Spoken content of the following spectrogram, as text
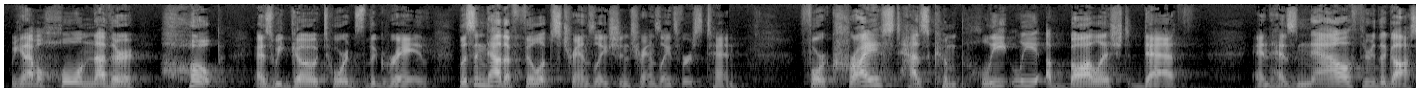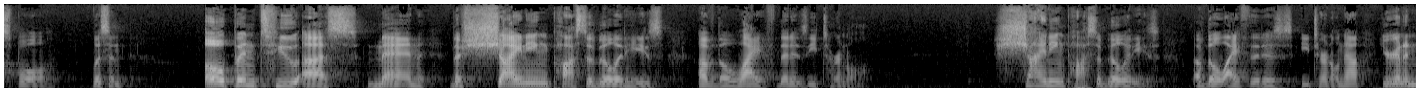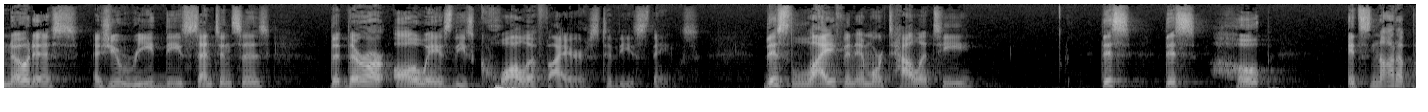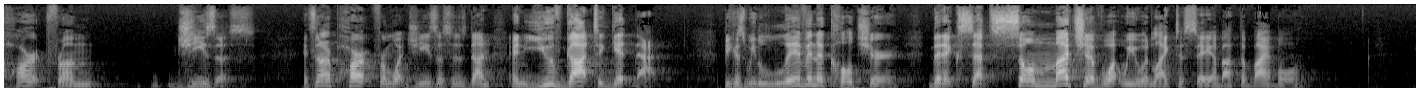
We can have a whole nother hope as we go towards the grave. Listen to how the Phillips translation translates verse 10. For Christ has completely abolished death and has now, through the gospel, listen, opened to us men the shining possibilities of the life that is eternal. Shining possibilities of the life that is eternal. Now, you're going to notice as you read these sentences that there are always these qualifiers to these things. This life and immortality, this, this hope, it's not apart from Jesus. It's not apart from what Jesus has done. And you've got to get that because we live in a culture that accepts so much of what we would like to say about the Bible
